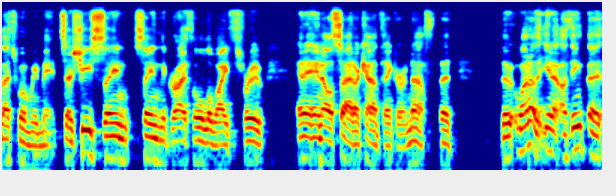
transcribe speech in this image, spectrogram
that's when we met. So she's seen seen the growth all the way through, and, and I'll say it, I can't thank her enough, but the one of the, you know, I think the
